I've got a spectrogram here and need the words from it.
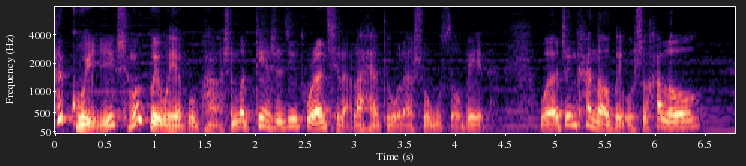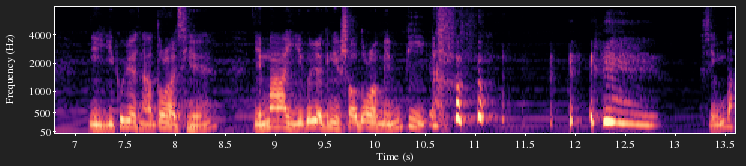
还 鬼什么鬼我也不怕，什么电视机突然起来了，还对我来说无所谓的。我要真看到鬼，我说 “hello”，你一个月拿多少钱？你妈一个月给你烧多少冥币？行吧。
